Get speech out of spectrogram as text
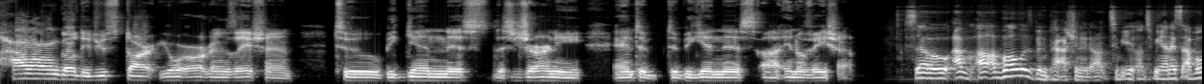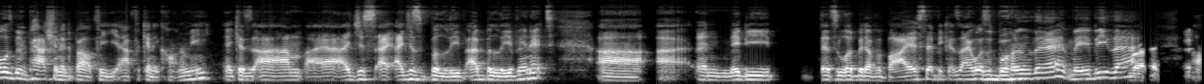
how long ago did you start your organization to begin this this journey and to to begin this uh, innovation? So I've I've always been passionate. Uh, to be to be honest, I've always been passionate about the African economy because um, I I just I, I just believe I believe in it, uh, uh, and maybe there's a little bit of a bias there because I was born there, maybe that, right.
